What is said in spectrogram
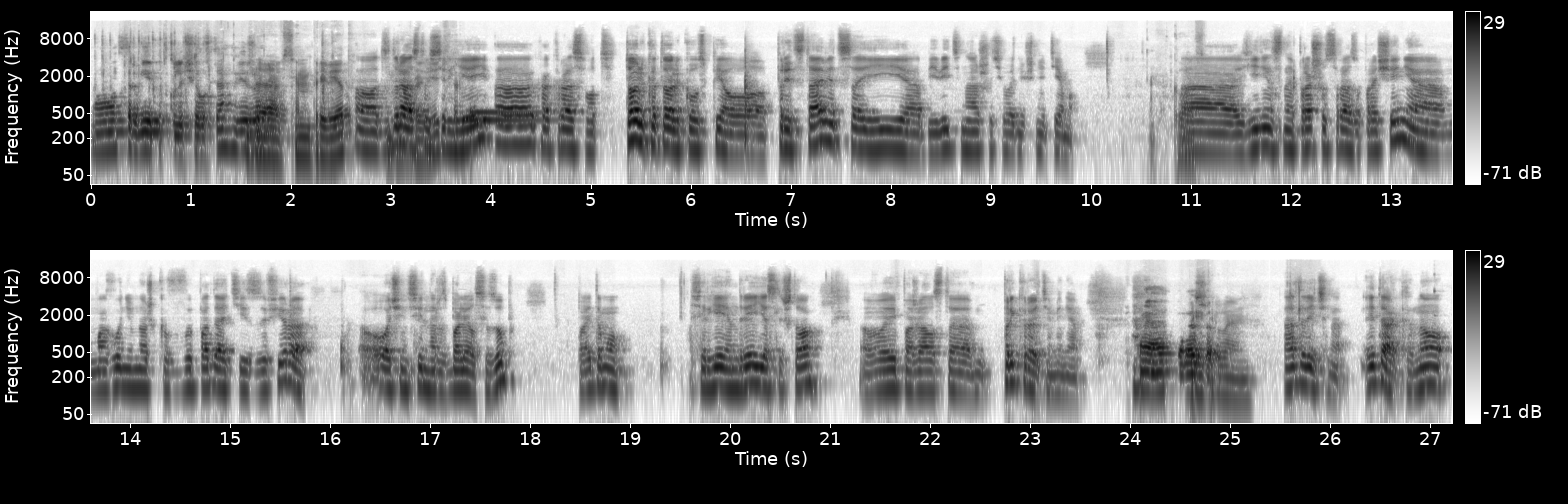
Ну, Сергей подключился, вижу. Да, всем привет. Вот, здравствуй, Добрый вечер. Сергей. А, Как раз вот только-только успел а, представиться и объявить нашу сегодняшнюю тему. Класс. А, Единственное, прошу сразу прощения, могу немножко выпадать из эфира. Очень сильно разболелся зуб. Поэтому, Сергей и Андрей, если что, вы, пожалуйста, прикройте меня. А, хорошо. Отлично. Итак, ну,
